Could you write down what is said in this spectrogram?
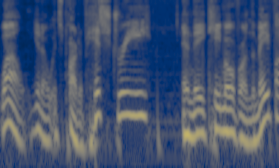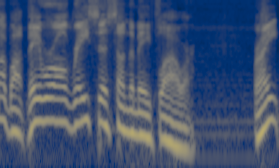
Well, you know, it's part of history, and they came over on the Mayflower. Well, they were all racist on the Mayflower, right?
